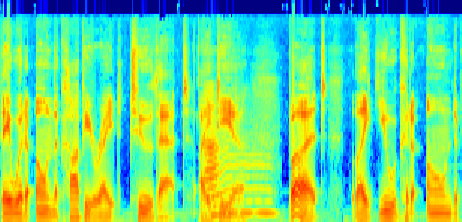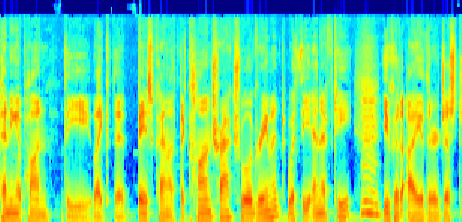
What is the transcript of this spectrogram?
They would own the copyright to that idea. Oh. But like you could own depending upon the like the base kind of like the contractual agreement with the NFT, hmm. you could either just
